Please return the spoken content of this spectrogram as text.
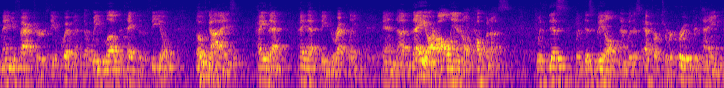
manufactures the equipment that we love to take to the field. Those guys pay that, pay that fee directly. And uh, they are all in on helping us with this, with this bill and with this effort to recruit, retain,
